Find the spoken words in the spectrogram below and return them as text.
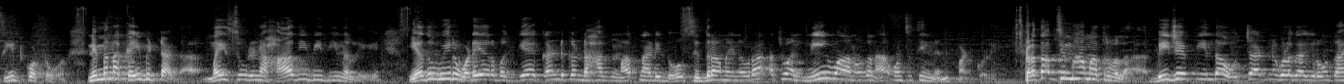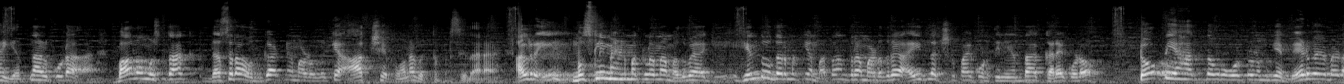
ಸೀಟ್ ಕೊಟ್ಟು ನಿಮ್ಮನ್ನ ಕೈಬಿಟ್ಟಾಗ ಮೈಸೂರಿನ ಹಾದಿ ಬೀದಿನಲ್ಲಿ ಯದುವೀರ್ ಒಡೆಯರ ಬಗ್ಗೆ ಕಂಡು ಕಂಡ ಹಾಗೆ ಮಾತನಾಡಿದ್ದು ಸಿದ್ದರಾಮಯ್ಯನವರ ಅಥವಾ ನೀವ ಅನ್ನೋದನ್ನ ಒಂದ್ಸತಿ ನೆನಪು ಮಾಡ್ಕೊಳ್ಳಿ. ಪ್ರತಾಪ್ ಸಿಂಹ ಮಾತ್ರವಲ್ಲ, ಬಿಜೆಪಿಯಿಂದ ಉಚ್ಚಾಟನೆಗೊಳಗಾಗಿರುವಂತಹ ಯತ್ನಾಳ್ ಕೂಡ ಬಾನು ಮುಸ್ತಾಕ್ ದಸರಾ ಉದ್ಘಾಟನೆ ಮಾಡೋದಕ್ಕೆ ಆಕ್ಷೇಪವನ್ನು ವ್ಯಕ್ತಪಡಿಸಿದ್ದಾರೆ. ಅಲ್ರಿ, ಮುಸ್ಲಿಂ ಹೆಣ್ಮಕ್ಳನ್ನ ಮದುವೆಯಾಗಿ ಹಿಂದೂ ಧರ್ಮಕ್ಕೆ ಮತಾಂತರ ಮಾಡಿದ್ರೆ ಐದು ಲಕ್ಷ ರೂಪಾಯಿ ಕೊಡ್ತೀನಿ ಅಂತ ಕರೆ ಕೊಡೋ ಟೋಪಿ ಹಾಕಿದವರು ಒಟ್ಟು ನಮಗೆ ಬೇಡವೇ ಬೇಡ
